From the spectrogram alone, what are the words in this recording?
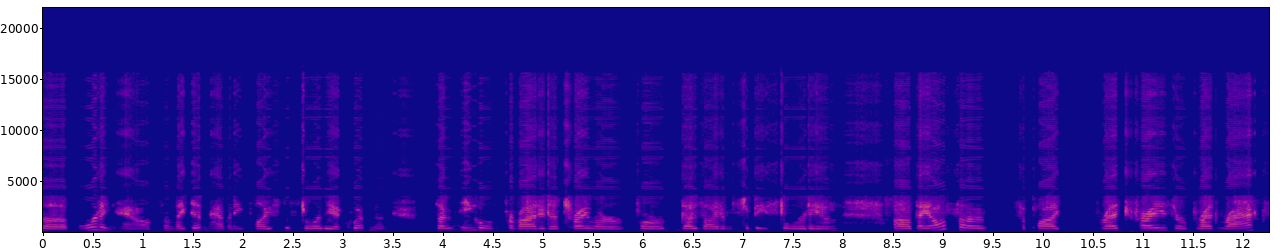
the boarding house, and they didn't have any place to store the equipment. So Ingles provided a trailer for those items to be stored in. Uh, they also supplied bread trays or bread racks,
